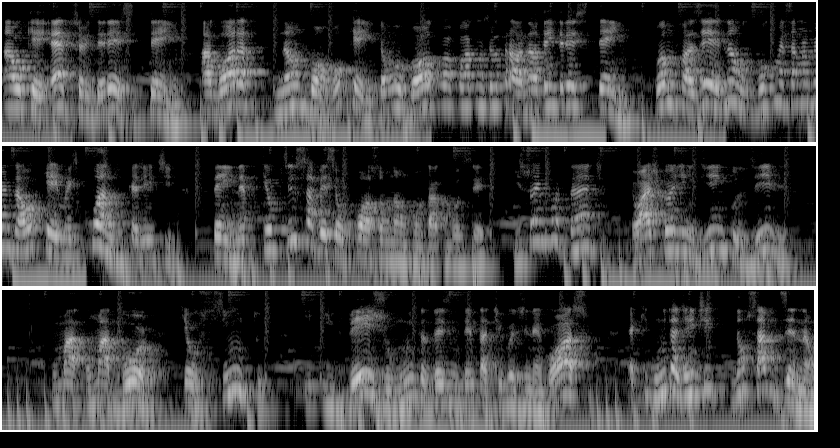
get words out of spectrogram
Ah, ok. É do seu interesse? Tenho. Agora, não, bom, ok. Então eu volto para falar com você outra hora. Não, tem interesse? Tenho. Vamos fazer? Não, vou começar a me organizar. Ok, mas quando que a gente tem, né? Porque eu preciso saber se eu posso ou não contar com você. Isso é importante. Eu acho que hoje em dia, inclusive, uma, uma dor que eu sinto e, e vejo muitas vezes em tentativas de negócio é que muita gente não sabe dizer não.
